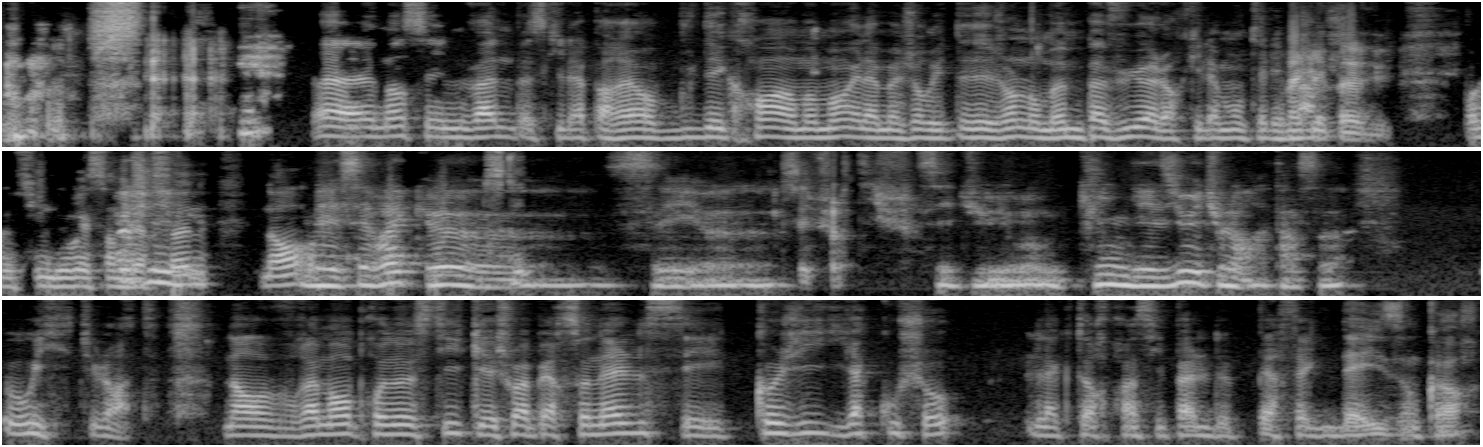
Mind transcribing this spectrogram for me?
euh, non, c'est une vanne parce qu'il apparaît au bout d'écran à un moment et la majorité des gens ne l'ont même pas vu alors qu'il a monté les marches. pas vu. Pour le film de Wes Anderson. Non. Mais c'est vrai que euh, c'est. c'est furtif. C'est tu clignes des yeux et tu le rates, hein, ça. Oui, tu le rates. Non, vraiment, pronostic et choix personnel, c'est Koji Yakusho, l'acteur principal de Perfect Days encore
